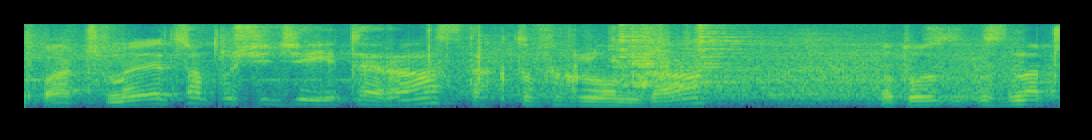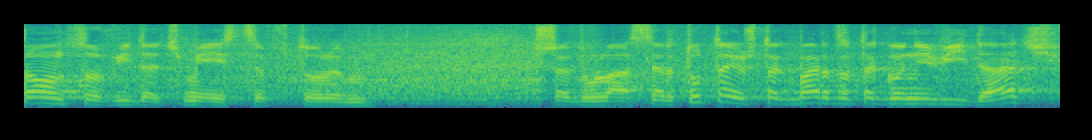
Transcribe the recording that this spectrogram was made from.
Zobaczmy, co tu się dzieje teraz. Tak to wygląda. No tu znacząco widać miejsce, w którym szedł laser. Tutaj już tak bardzo tego nie widać.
